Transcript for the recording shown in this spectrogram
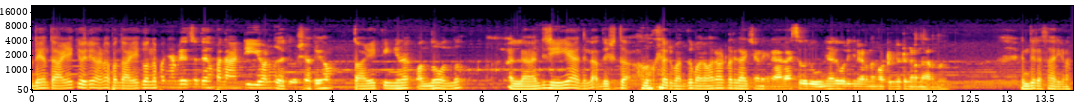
അദ്ദേഹം താഴേക്ക് വരികയാണ്. അപ്പം താഴേക്ക് വന്നപ്പോൾ ഞാൻ വിചാരിച്ചു അദ്ദേഹം ഇപ്പം ലാൻഡ് ചെയ്യുകയാണെന്ന് കരുതി. പക്ഷെ അദ്ദേഹം താഴേക്ക് ഇങ്ങനെ വന്ന് വന്ന് ലാൻഡ് ചെയ്യുകയായിരുന്നില്ല. അദ്ദേഹത്തെ അതൊക്കെ ഒരു ബന്ധു മനോഹരമായിട്ടുള്ള ഒരു കാഴ്ചയാണ്. ഇങ്ങനെ ആകാശത്ത് ഒരു ഊഞ്ഞാൽ പോലെ ഇങ്ങനെ കിടന്ന് അങ്ങോട്ടും ഇങ്ങോട്ടും കിടന്ന് നടന്നത്. എന്ത് രസമായിരിക്കണം.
